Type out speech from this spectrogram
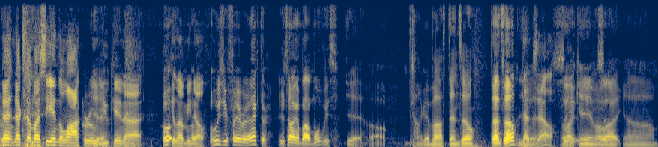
let, ne- next time I see you in the locker room, Yeah. you can uh, you Who- can let me know. Who's your favorite actor? You're talking about movies. yeah, oh, can't go past Denzel. Denzel. Yeah. Denzel. I like you- him. I like um.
